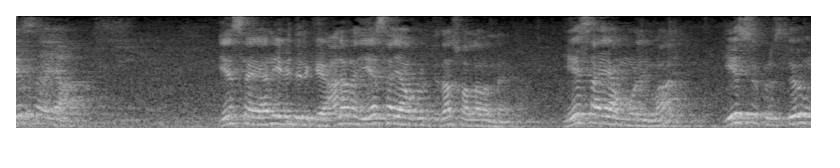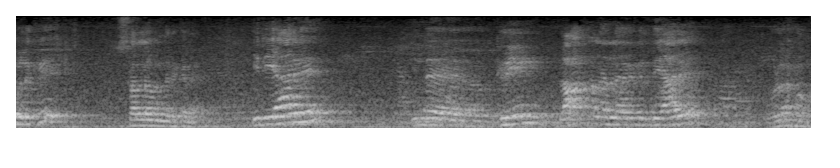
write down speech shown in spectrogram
ஏசாயா. ஏசாயான்னு எழுதியிருக்கு. ஆனால் நான் ஏசாயாவை குறித்து தான் சொல்ல வந்தேன். ஏசாயா மூலயமா இயேசு கிறிஸ்துவ உங்களுக்கு சொல்ல வந்திருக்கிறேன் இது யாரு? இந்த கிரீன் பிளாக் கலர்ல இருக்கிறது யாரு? உலகம்.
